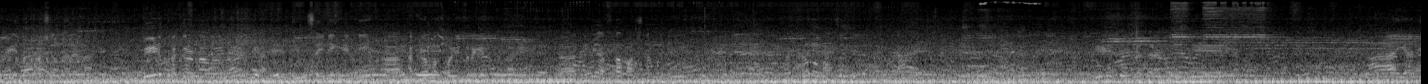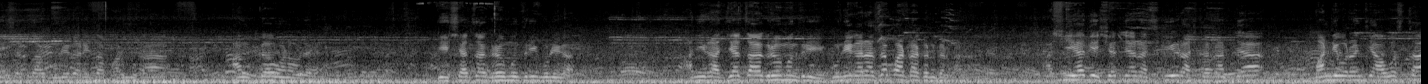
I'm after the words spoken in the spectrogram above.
महिन्यापूर्वी इथं भाषण झालेलं आहे बीड प्रकरणावर जे आहे भीम सैनिक यांनी आक्रमक पवित्र घेतलेलं आहे. तुम्ही आत्ता भाषणामध्ये आक्रमक भाषण काय? पीडित प्रकरण म्हणजे हा या देशातला गुन्हेगारीचा फार मोठा अंक बनवला आहे देशाचा गृहमंत्री गुन्हेगार आणि राज्याचा गृहमंत्री गुन्हेगाराचा पाठराखण करणारा. अशी ह्या देशातल्या राजकीय राजकारणातल्या मान्यवरांची अवस्था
